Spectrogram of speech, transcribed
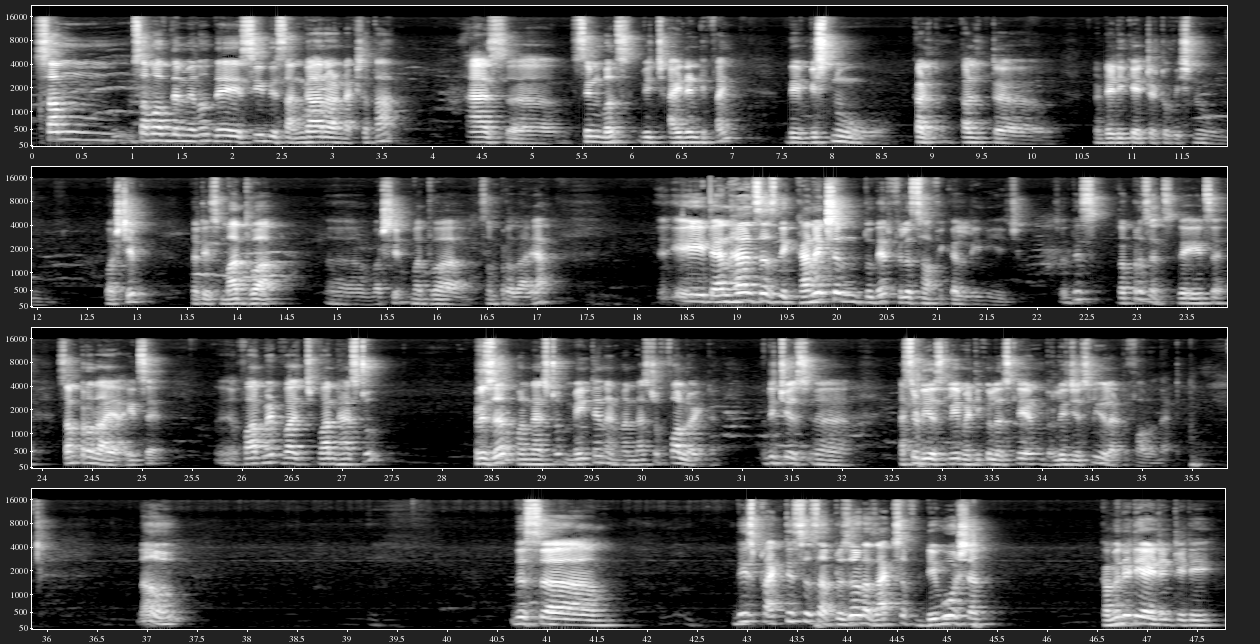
Some some of them, you know, they see the Angara and Akshata as uh, symbols which identify the Vishnu cult, cult uh, dedicated to Vishnu worship, that is Madhva worship, Madhva Sampradaya. It enhances the connection to their philosophical lineage. So this represents, the, it's a Sampradaya, it's a uh, format which one has to preserve, one has to maintain and one has to follow it. Which is uh, assiduously, meticulously and religiously you'll have to follow that. Now, this uh, these practices are preserved as acts of devotion, community identity,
